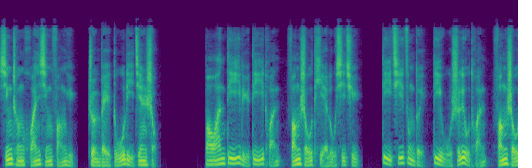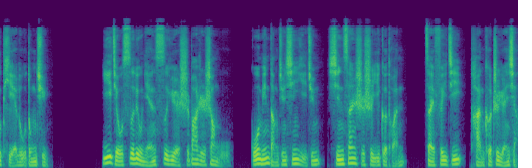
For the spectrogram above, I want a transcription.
形成环形防御，准备独立坚守。保安第一旅第一团防守铁路西区。第七纵队第五十六团防守铁路东区。一九四六年四月十八日上午，国民党军新一军新三十师一个团在飞机、坦克支援下，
